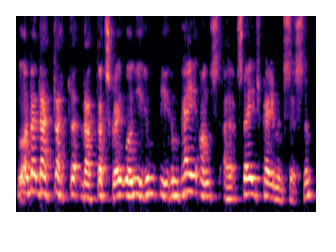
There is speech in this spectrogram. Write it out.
Well, that, that, that, that, that's great. Well, you can you can pay on a stage payment system.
